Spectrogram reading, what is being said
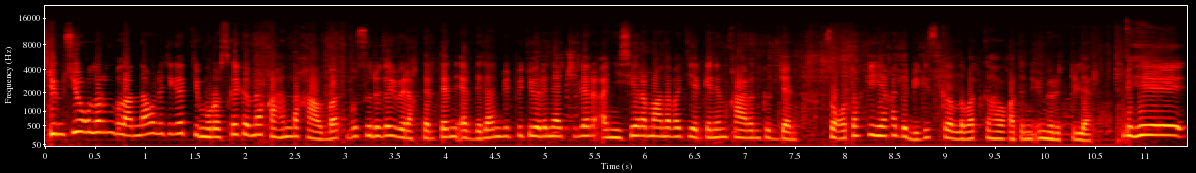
Түмсүй оғыларын бұланна олетігер Тимуровскай көмі қағында қалбат. Бұл сырыға үйрәқтерттен әрділән бүппіт үйренәтчілер Анисия Романова тергенін қарын күрден. Соғытық кейеға да бігіз кыллыбат кығалғатын үміріттілер. Бихи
